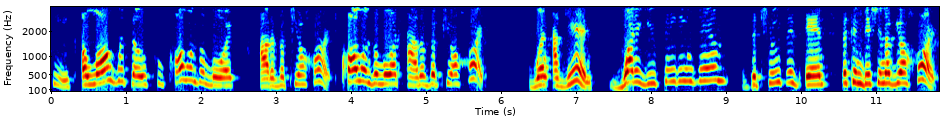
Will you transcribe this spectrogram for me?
peace, along with those who call on the Lord out of a pure heart. Call on the Lord out of a pure heart. When again, what are you feeding them? The truth is in the condition of your heart.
